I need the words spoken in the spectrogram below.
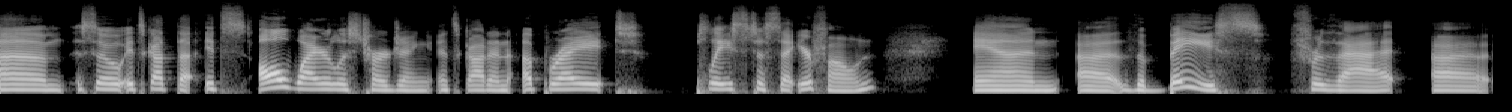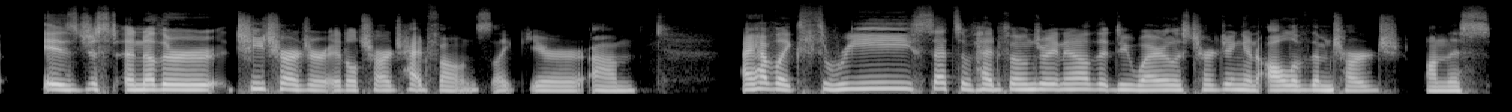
Um, so it's got the it's all wireless charging. It's got an upright place to set your phone, and uh, the base for that uh, is just another Qi charger. It'll charge headphones like your um, I have like three sets of headphones right now that do wireless charging, and all of them charge on this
